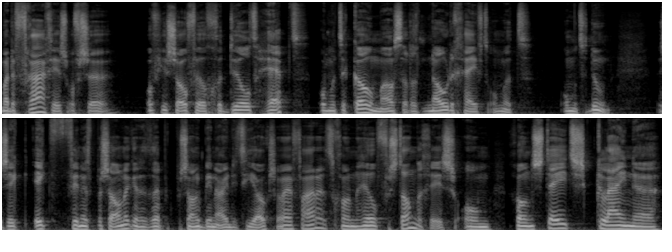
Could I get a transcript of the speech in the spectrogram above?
Maar de vraag is of, ze, of je zoveel geduld hebt om het te komen als dat het nodig heeft om het, om het te doen. Dus ik, ik vind het persoonlijk, en dat heb ik persoonlijk binnen IDT ook zo ervaren, dat het gewoon heel verstandig is om gewoon steeds kleine,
